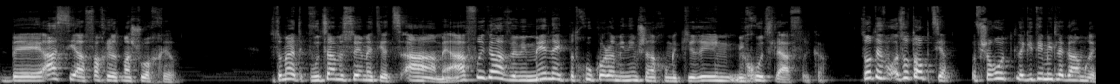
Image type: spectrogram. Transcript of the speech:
באסיה הפך להיות משהו אחר. זאת אומרת, קבוצה מסוימת יצאה מאפריקה, וממנה התפתחו כל המינים שאנחנו מכירים מחוץ לאפריקה. זאת, זאת אופציה, אפשרות לגיטימית לגמרי.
